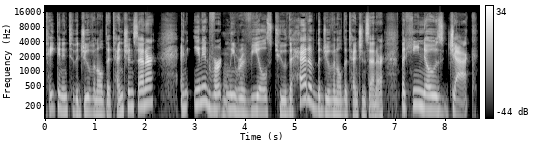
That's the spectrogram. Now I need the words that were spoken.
taken into the juvenile detention center, and inadvertently reveals to the head of the juvenile detention center that he knows Jack,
